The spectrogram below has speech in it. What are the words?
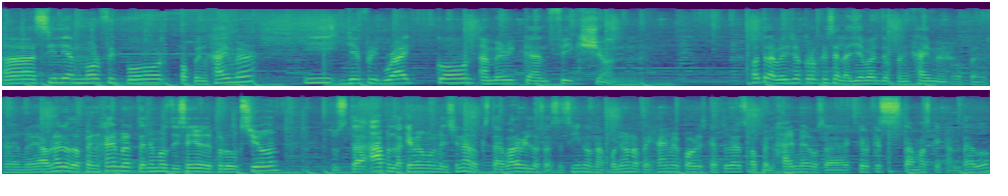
a Cillian Murphy por Oppenheimer y Jeffrey Wright con American Fiction. Otra vez yo creo que se la lleva el de Oppenheimer. Oppenheimer. Hablando de Oppenheimer, tenemos diseño de producción. Pues está, ah, pues la que habíamos mencionado, que está Barbie, los asesinos, Napoleón, Oppenheimer, pobres criaturas, Oppenheimer, o sea, creo que está más que cantado.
